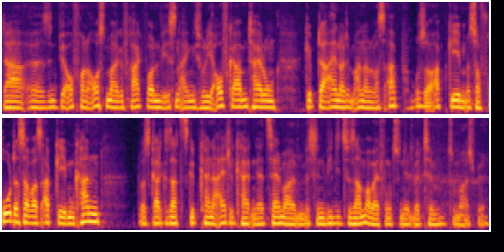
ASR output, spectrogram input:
Da äh, sind wir auch von außen mal gefragt worden, wie ist denn eigentlich so die Aufgabenteilung? Gibt da einer dem anderen was ab? Muss er abgeben? Ist er froh, dass er was abgeben kann? Du hast gerade gesagt, es gibt keine Eitelkeiten. Erzähl mal ein bisschen, wie die Zusammenarbeit funktioniert mit Tim zum Beispiel.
